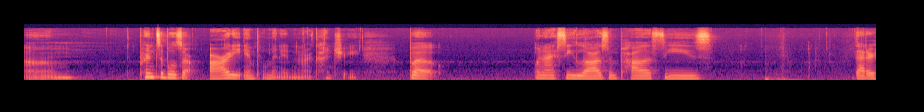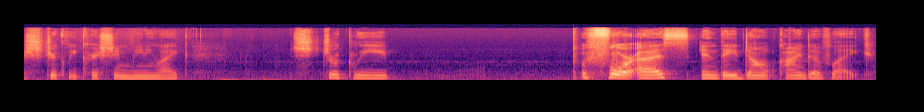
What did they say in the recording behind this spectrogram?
um, principles are already implemented in our country. But when I see laws and policies that are strictly Christian, meaning like strictly for us, and they don't kind of like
